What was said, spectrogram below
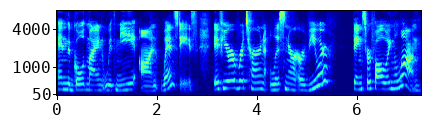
and the Gold Mine with me on Wednesdays. If you're a return listener or viewer, Thanks for following along.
